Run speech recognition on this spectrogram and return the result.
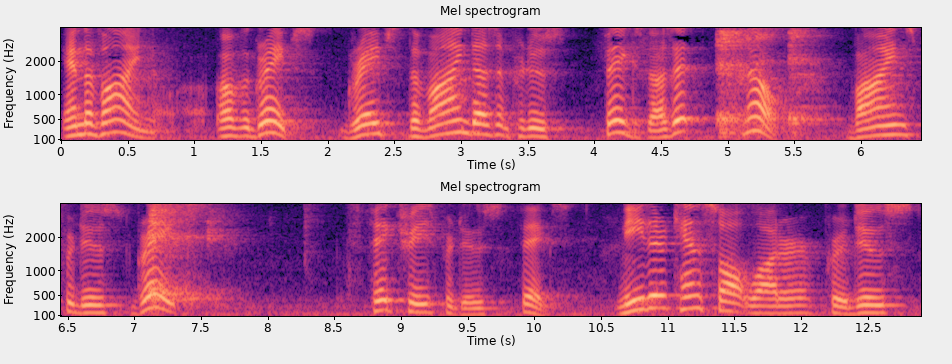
And the vine of the grapes, grapes. The vine doesn't produce figs, does it? No. Vines produce grapes. Fig trees produce figs. Neither can salt water produce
